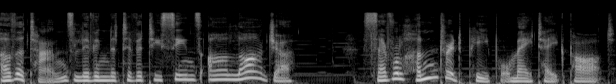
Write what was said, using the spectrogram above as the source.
other towns, living nativity scenes are larger. Several hundred people may take part.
